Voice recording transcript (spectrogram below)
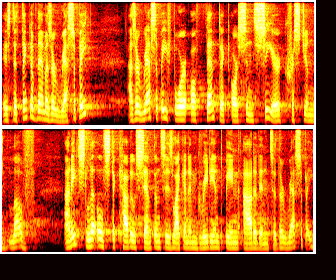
is to think of them as a recipe, as a recipe for authentic or sincere Christian love. And each little staccato sentence is like an ingredient being added into the recipe.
